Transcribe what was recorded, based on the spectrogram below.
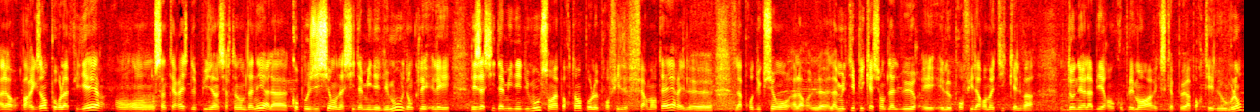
Alors, par exemple, pour la filière, on, s'intéresse depuis un certain nombre d'années à la composition en acides aminés du mou. Donc, les, acides aminés du mou sont importants pour le profil fermentaire et la production, la multiplication de la levure et, le profil aromatique qu'elle va donner à la bière en complément avec ce qu'elle peut apporter le houblon.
